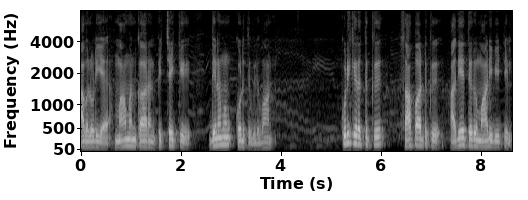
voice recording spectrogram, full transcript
அவளுடைய மாமன்காரன் பிச்சைக்கு தினமும் கொடுத்து விடுவான். குடிக்கிறதுக்கு சாப்பாட்டுக்கு அதே தெரு மாடி வீட்டில்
